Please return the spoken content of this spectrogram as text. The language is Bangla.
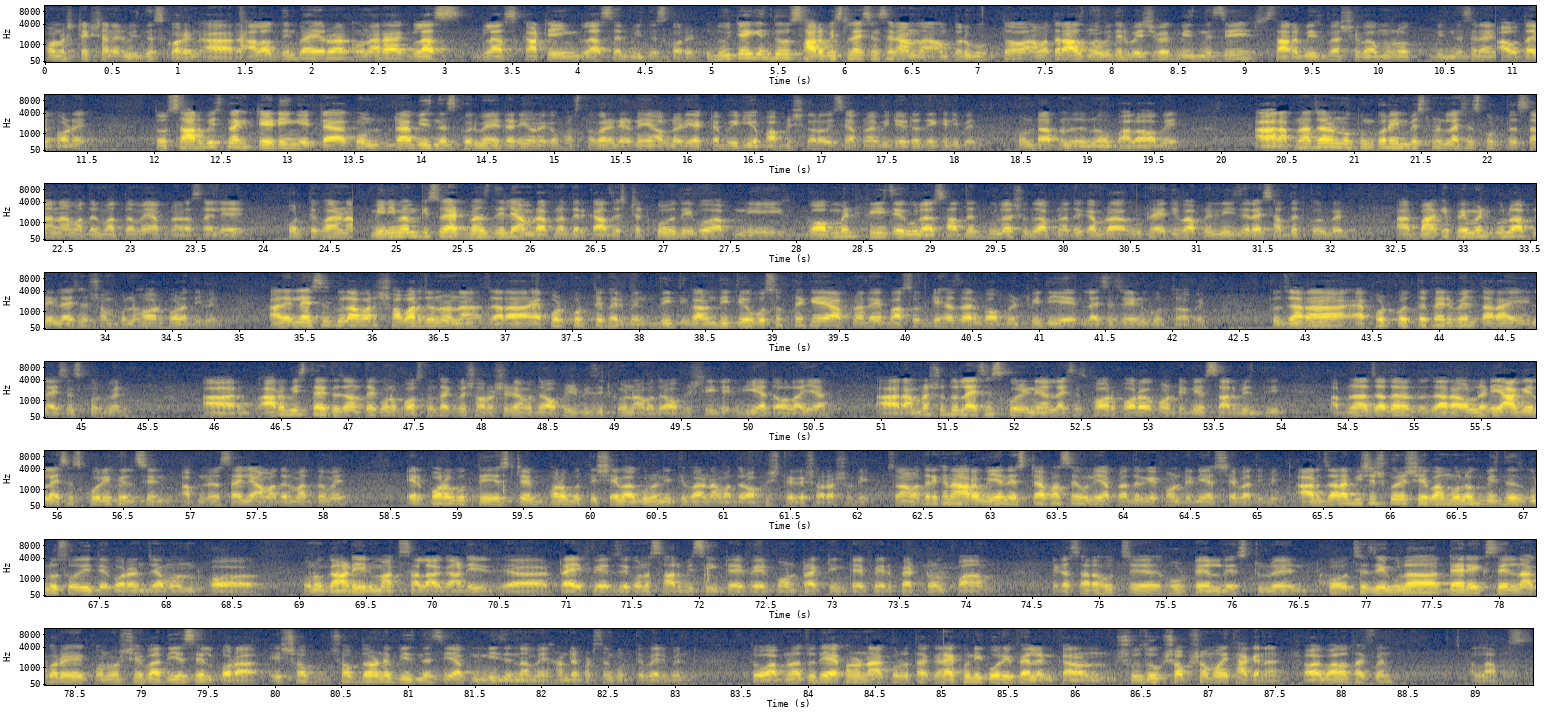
কনস্ট্রাকশনের বিজনেস করেন। আর আলাউদ্দিন ভাই ওনারা গ্লাস গ্লাস কাটিং গ্লাসের বিজনেস করেন দুইটাই কিন্তু সার্ভিস লাইসেন্সের অন্তর্ভুক্ত। আমাদের আজনবীদের বেশিরভাগ বিজনেসই সার্ভিস বা সেবামূলক বিজনেসের আওতায় পড়ে। তো সার্ভিস নাকি ট্রেডিং, এটা কোনটা বিজনেস করবেন, এটা নিয়ে অনেকে প্রশ্ন করেন, এটা নিয়ে অলরেডি একটা ভিডিও পাবলিশ করা হয়েছে, আপনারা ভিডিওটা দেখে নেবেন, কোনটা আপনার জন্য ভালো হবে। আর আপনারা যারা নতুন করে ইনভেস্টমেন্ট লাইসেন্স করতে চান, আমাদের মাধ্যমে আপনারা চাইলে করতে পারেন। মিনিমাম কিছু অ্যাডভান্স দিলে আমরা আপনাদের কাজ স্টার্ট করে দিব। আপনি গভর্নমেন্ট ফি যেগুলো সাবজেক্টগুলো শুধু আপনাদেরকে আমরা উঠাই দিব, আপনি নিজেরাই সাবজেক্ট করবেন। আর বাকি পেমেন্টগুলো আপনি লাইসেন্স সম্পূর্ণ হওয়ার পরে দিবেন। আর এই লাইসেন্সগুলো আবার সবার জন্য না, যারা অ্যাফোর্ড করতে পারবেন। দ্বিতীয়, কারণ দ্বিতীয় বছর থেকে আপনারা বাষট্টি হাজার গভর্নমেন্ট ফি দিয়ে লাইসেন্স রেনিউ করতে হবে। তো যারা অ্যাফোর্ড করতে পারবেন, তারাই লাইসেন্স করবেন। আর আরও বিস্তারিত জানতে কোনো প্রশ্ন থাকলে সরাসরি আমাদের অফিস ভিজিট করুন, আমাদের অফিস রিয়া দলাইয়া আর আমরা শুধু লাইসেন্স করি না লাইসেন্স হওয়ার পরেও কন্টিনিউয়াস সার্ভিস দিই। আপনারা যারা যারা অলরেডি আগে লাইসেন্স করে ফেলছেন, আপনারা চাইলে আমাদের মাধ্যমে এর পরবর্তী স্টেপ পরবর্তী সেবাগুলো নিতে পারেন আমাদের অফিস থেকে সরাসরি। তো আমাদের এখানে আরবিয়ান স্টাফ আছে, উনি আপনাদেরকে কন্টিনিউয়াস সেবা দিবে। আর যারা বিশেষ করে সেবামূলক বিজনেসগুলো সৌদিতে করেন, যেমন কোনো গাড়ির মাকসালা, গাড়ির টাইপের যে কোনো সার্ভিসিং টাইপের কন্ট্রাক্টিং টাইপের পেট্রোল পাম্প এটা ছাড়া হচ্ছে হোটেল রেস্টুরেন্ট হচ্ছে যেগুলা ডাইরেক্ট সেল না করে কোনো সেবা দিয়ে সেল করা এই সব সব ধরনের বিজনেসই আপনি নিজের নামে হান্ড্রেড পার্সেন্ট করতে পারবেন। তো আপনারা যদি এখনও না করে থাকেন, এখনই করে ফেলেন, কারণ সুযোগ সব সময় থাকে না। সবাই ভালো থাকবেন। আল্লাহ হাফেজ।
